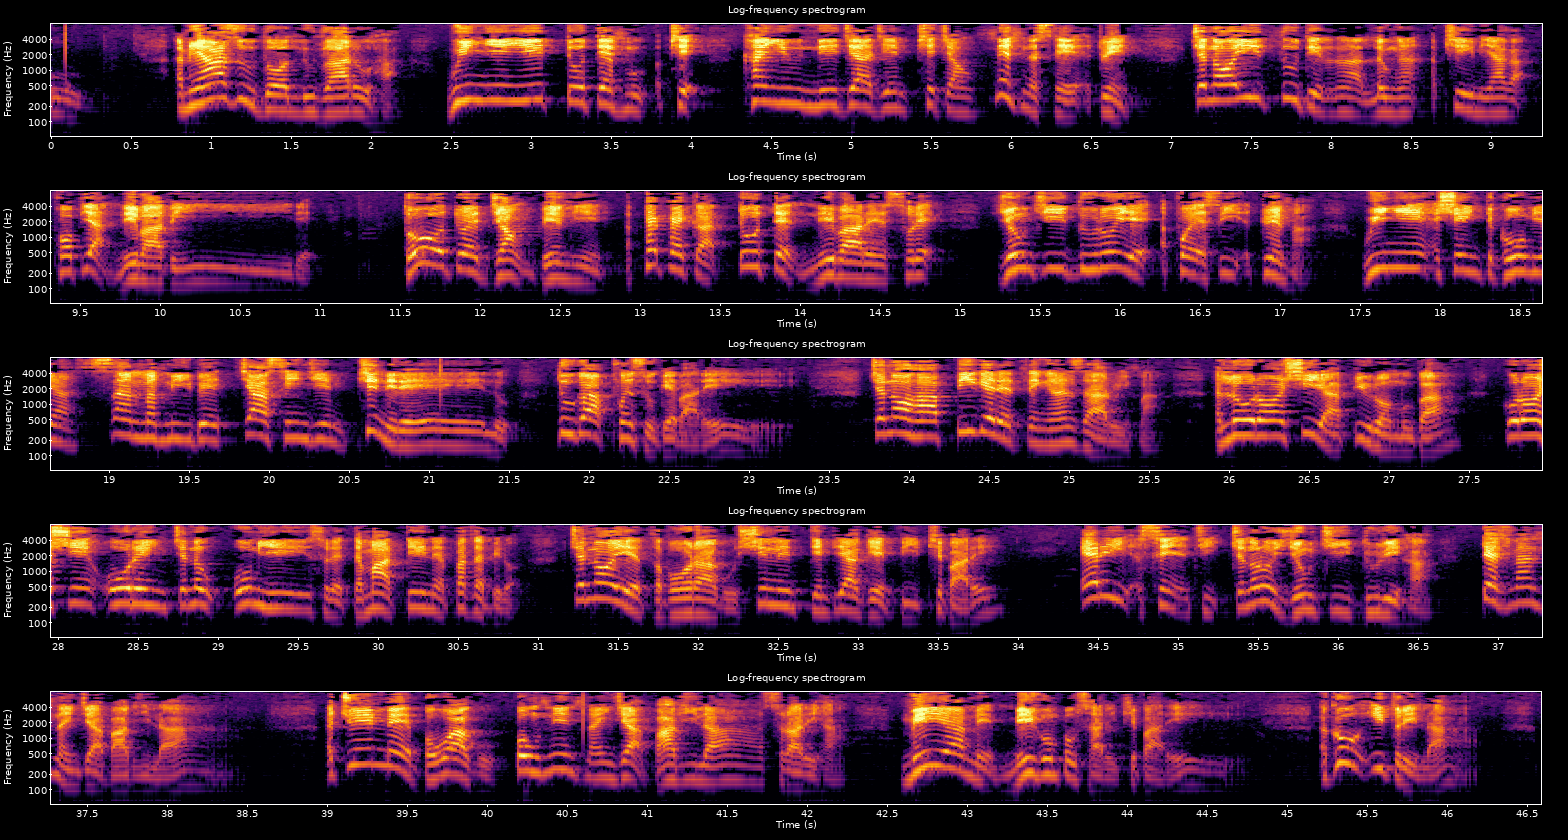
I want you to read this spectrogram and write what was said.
အများစုသောလူသားတို့ဟာဝိညာဉ်ရေးတိုးတက်မှုအဖြစ်ခံယူနေကြခြင်းဖြစ်ကြောင်းနှစ်20အတွင်းကျွန်တော်ဤသုတေသနလုပ်ငန်းအဖြေများကဖော်ပြနေပါသည်တဲ့တို့အတွက်ကြောင့်ပင်ဖြင့်အဖက်ဖက်ကတိုးတက်နေပါတယ်ဆိုတဲ့ ယုံကြည်သူတို့ရဲ့အဖွဲ့အစည်းအတွင်းမှာဝိညာဉ်အရှိန်တကိုးများစံမမီပဲကြဆင်းခြင်းဖြစ်နေတယ်လို့သူကဖွင့်ဆိုခဲ့ပါတယ်ကျွန်တော်ဟာပြီးခဲ့တဲ့သင်ခန်းစာတွေမှာအလိုတော်ရှိရာပြုတော်မူပါကိုတော်ရှင်အိုရင်ကျွန်ုပ်အိုးမြေဆိုတဲ့ဓမ္မတေးနဲ့ပတ်သက်ပြီးတော့ကျွန်တော်ရဲ့သဘောထားကိုရှင်းလင်းတင်ပြခဲ့ပြီးဖြစ်ပါတယ်အဲ့ဒီအဆင့်အထိကျွန်တော်တို့ယုံကြည်သူတွေဟာတက်လှမ်းနိုင်ကြပါပြီလားအကျွင်းမဲ့ဘဝကိုပုံနှင်းနိုင်ကြပါပြီလားဆိုတာတွေဟာမေးရမယ့်မေးခွန်းပု္ပ္ပာတွေဖြစ်ပါတယ် အခုဣသရေလ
